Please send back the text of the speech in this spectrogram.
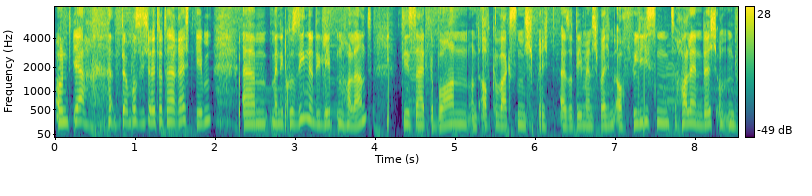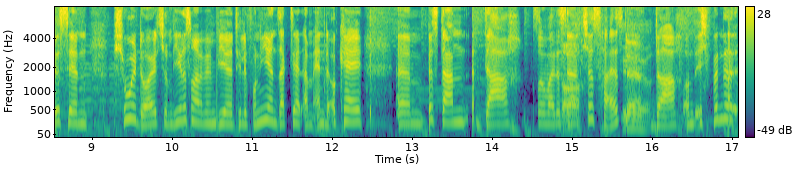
Und ja, da muss ich euch total recht geben. Ähm, meine Cousine, die lebt in Holland, die ist halt geboren und aufgewachsen, spricht also dementsprechend auch fließend Holländisch und ein bisschen Schuldeutsch. Und jedes Mal, wenn wir telefonieren, sagt sie halt am Ende, okay, ähm, bis dann, Dach, so weil das ja Dag. Tschüss heißt. Ja, ja. Dach. Und ich finde,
